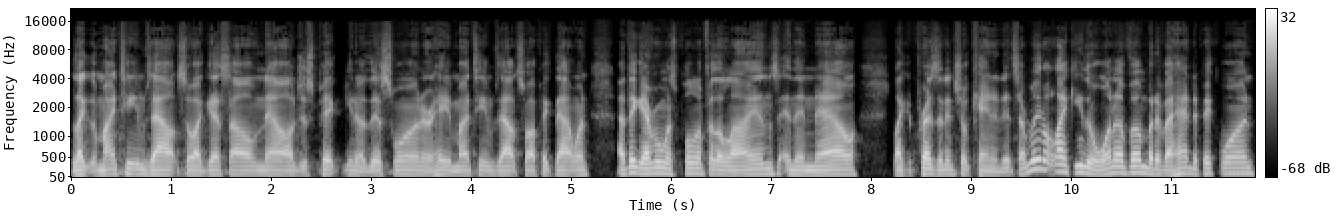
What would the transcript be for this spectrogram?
Like my team's out, so I guess I'll now I'll just pick, you know, this one or hey, my team's out, so I'll pick that one. I think everyone's pulling for the Lions, and then now like a presidential candidates. I really don't like either one of them, but if I had to pick one,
